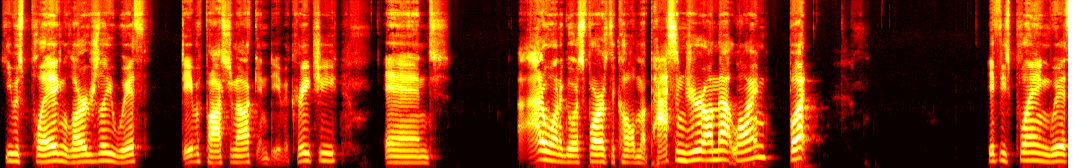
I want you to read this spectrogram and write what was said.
he was playing largely with David Pastrnak and David Krejci, and I don't want to go as far as to call him a passenger on that line, but if he's playing with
